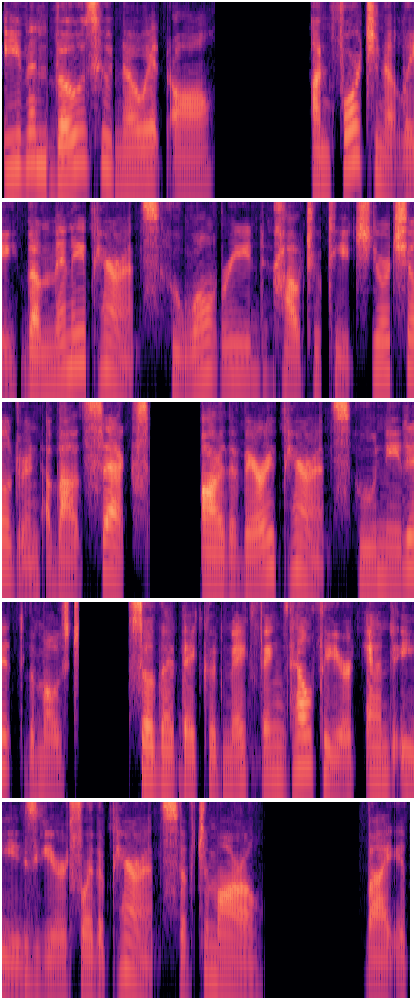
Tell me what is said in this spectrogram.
even those who know it all. Unfortunately the many parents who won't read how to teach your children about sex, are the very parents who need it the most, so that they could make things healthier and easier for the parents of tomorrow. Buy it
